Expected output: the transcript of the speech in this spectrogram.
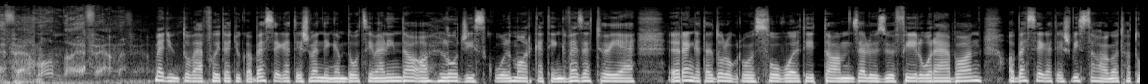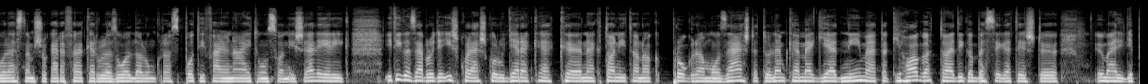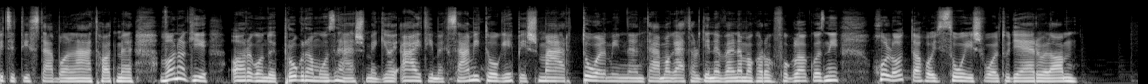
FM. Manna FM. Megyünk tovább, folytatjuk a beszélgetést. Vendégem Dóci Melinda, a Logischool marketing vezetője. Rengeteg dologról szó volt itt az előző fél órában. A beszélgetés visszahallgatható lesz, nem sokára felkerül az oldalunkra, Spotify-on, iTunes-on is elérik. Itt igazából ugye iskoláskorú gyerekeknek tanítanak programozást, tehát nem kell megjedni, mert aki hallgatta eddig a beszélgetést, ő, ő már egy picit tisztában láthat, mert van, aki arra gondol, hogy programozás, meg jaj, IT, meg számítógép, és már tol mindent el magától, hogy én ebben nem akarok foglalkozni, Holott, ahogy szó is volt ugye erről a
